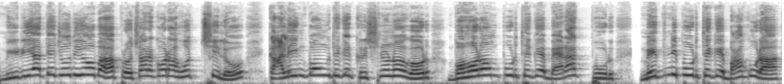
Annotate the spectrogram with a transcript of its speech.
মিডিয়াতে যদিও বা প্রচার করা হচ্ছিল, কালিম্পং থেকে কৃষ্ণনগর, বহরমপুর থেকে ব্যারাকপুর, মেদিনীপুর থেকে বাঁকুড়া,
